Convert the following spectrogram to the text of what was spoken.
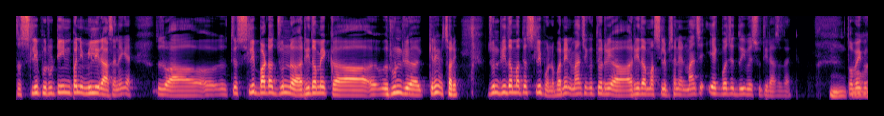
त्यो स्लिप रुटिन पनि मिलिरहेको छैन क्या। त्यो स्लिपबाट जुन रिदमिक रुन के अरे सरी जुन रिदममा त्यो स्लिप हुनुपर्ने नि मान्छेको त्यो रिदममा स्लिप छैन मान्छे एक बजे दुई बजे सुतिरहेको छ तपाईँको-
